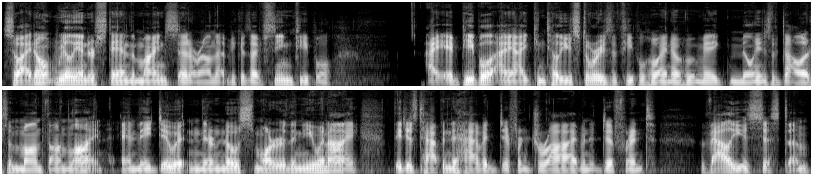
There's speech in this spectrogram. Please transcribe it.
So i don't really understand the mindset around that because i've seen people I people I, I, can tell you stories of people who I know who make millions of dollars a month online, and they do it, and they're no smarter than you and I. They just happen to have a different drive and a different value system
